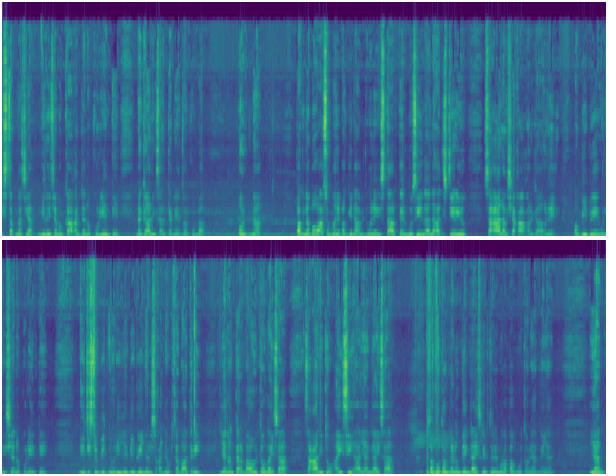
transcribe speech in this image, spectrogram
stop na siya, hindi na siya magkakarga ng kuryente na galing sa alternator. Kumba, hold na. Pag nabawasan mo ulit, pag ginamit mo ulit, starter, busina, lahat stereo, saka lang siya kakarga uli. Magbibigay uli siya ng kuryente. Di-distribute niya uli bibigay niya uli sa kanya sa battery. Yan ang trabaho nito guys ha. Saka nitong IC ha. Yan guys ha. Sa motor, ganun din guys. Ganito yung mga pang motor. Yan, ganyan. Yan.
